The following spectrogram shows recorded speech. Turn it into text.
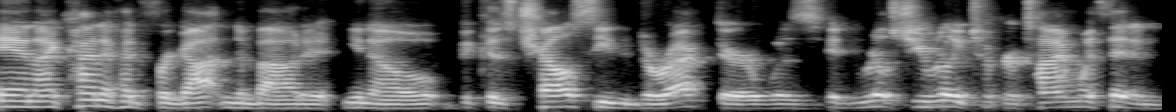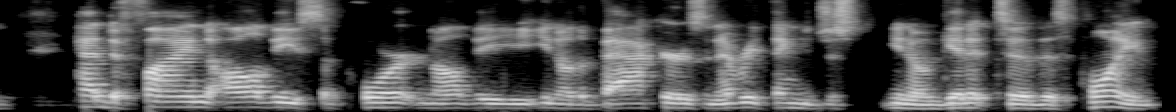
and I kind of had forgotten about it, you know, because Chelsea, the director, was it real. She really took her time with it and had to find all the support and all the you know the backers and everything to just you know get it to this point.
